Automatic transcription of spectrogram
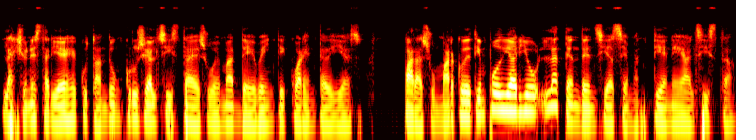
La acción estaría ejecutando un cruce alcista de su EMA de 20 y 40 días. Para su marco de tiempo diario, la tendencia se mantiene alcista.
